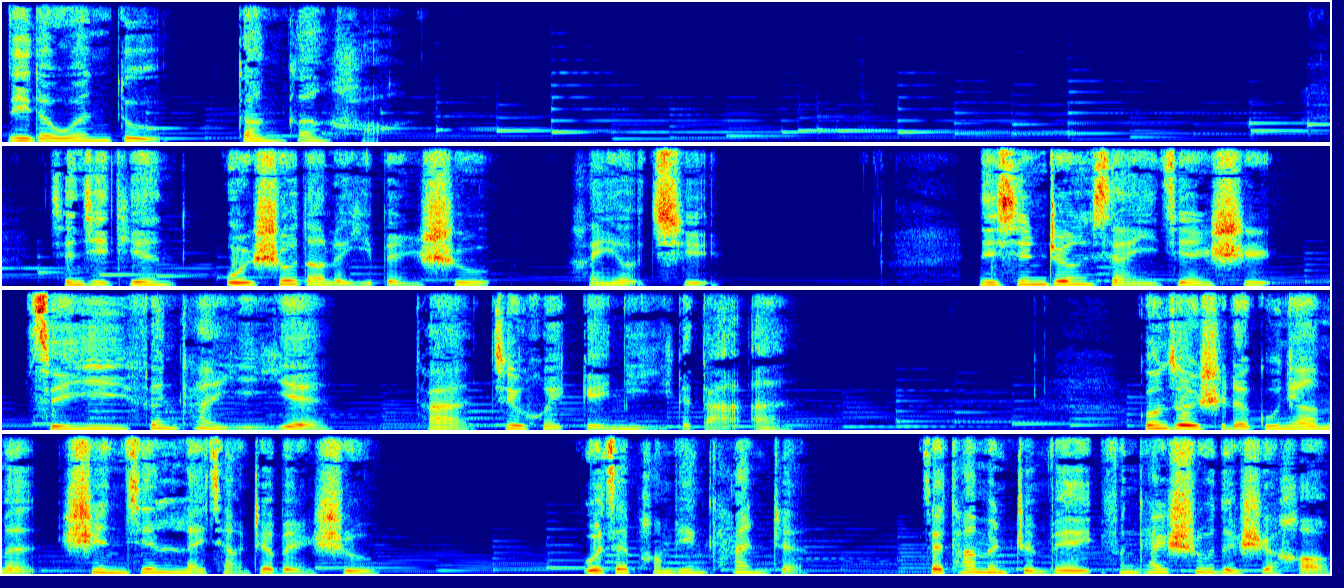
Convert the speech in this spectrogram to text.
你的温度刚刚好。前几天我收到了一本书，很有趣。你心中想一件事，随意翻看一页，它就会给你一个答案。工作室的姑娘们瞬间来抢这本书，我在旁边看着，在他们准备分开书的时候，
